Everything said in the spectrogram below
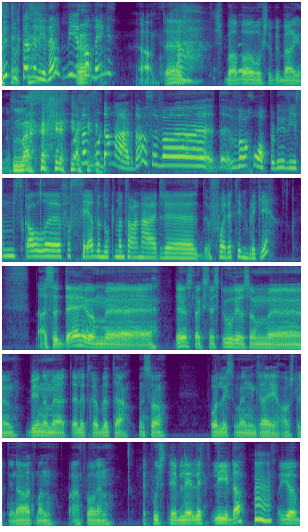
Du tok deg selv i det. Mye banning. Ja, det er ikke bare bare å vokse opp i Bergen. Altså. Nei. Nei, Men hvordan er det, da? Altså, hva, hva håper du vi som skal eh, få se den dokumentaren her, eh, får et innblikk i? Altså, det er jo med, Det er jo en slags historie som eh, begynner med at det er litt trøblete, men så får det liksom en grei avslutning. da At man får en, et positivt li- li- liv, da. Mm. Og gjør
